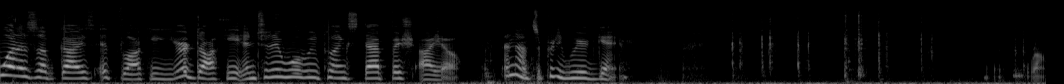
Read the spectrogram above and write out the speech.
what is up guys? It's Lockie, your Docky, and today we'll be playing Stabfish IO. I know, it's a pretty weird game. Wrong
